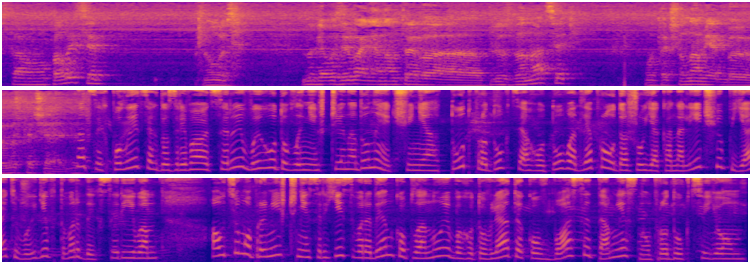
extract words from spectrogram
Ставимо полиці. Ось. Ну, для визрівання нам треба плюс 12. От, так що нам якби вистачає. На цих полицях дозрівають сири, виготовлені ще на Донеччині. Тут продукція готова для продажу, яка налічує 5 видів твердих сирів. А у цьому приміщенні Сергій Свереденко планує виготовляти ковбаси та м'ясну продукцію.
